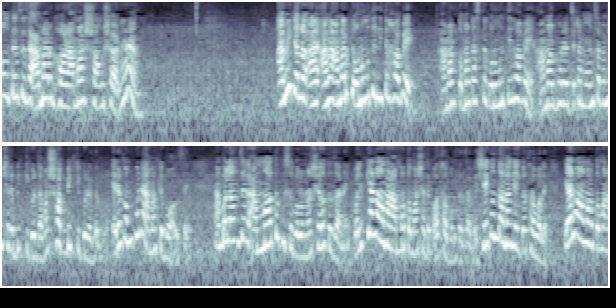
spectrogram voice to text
বলতেছে যে, আমার ঘর, আমার সংসার হ্যাঁ? আমি কেন আমার কি অনুমতি নিতে হবে? আমার, তোমার কাছ থেকে অনুমতি হবে? আমার ঘরে যেটা মন চাবে, আমি সেটা বিক্রি করে দেবো আমার সব বিক্রি করে দেবো। এরকম করে আমাকে বলছে। আমি বললাম যে, আম্মাও তো কিছু বলো না, সেও তো জানে। বলে, কেন আমার আম্মা তোমার সাথে কথা বলতে যাবে? সে কিন্তু আমাকে এই কথা বলে, কেন আমার তোমার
